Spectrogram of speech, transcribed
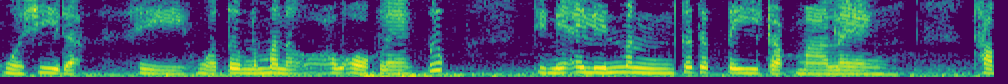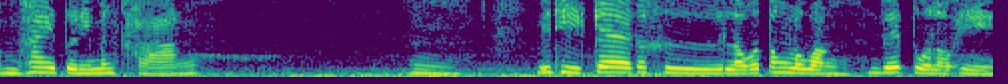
หัวฉีดอะ ไอหัวเติมน้ำมันเอาออกแรงปุ๊บทีนี้ไอลิ้นมันก็จะตีกลับมาแรงทำให้ตัวนี้มันค้างอืมวิธีแก้ก็คือเราก็ต้องระวังด้วยตัวเราเอง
